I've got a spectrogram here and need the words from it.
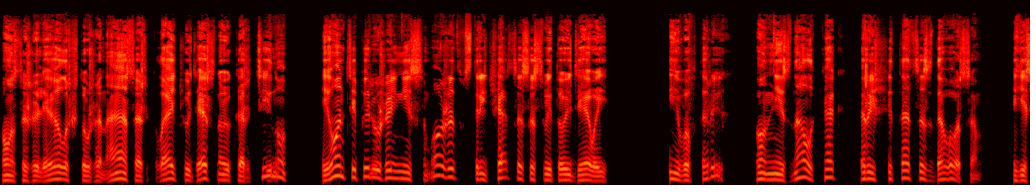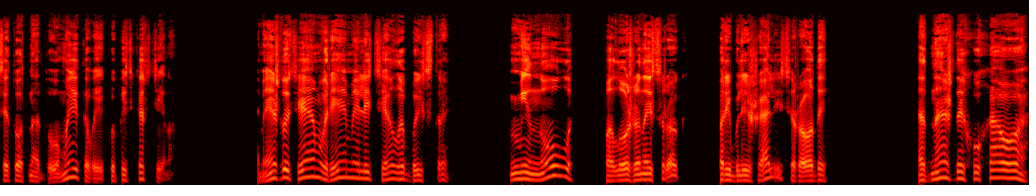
он сожалел, что жена сожгла чудесную картину, и он теперь уже не сможет встречаться со святой девой. И, во-вторых, он не знал, как рассчитаться с Даосом, если тот надумает выкупить картину. Между тем время летело быстро. Минул положенный срок, приближались роды. Однажды Хухао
